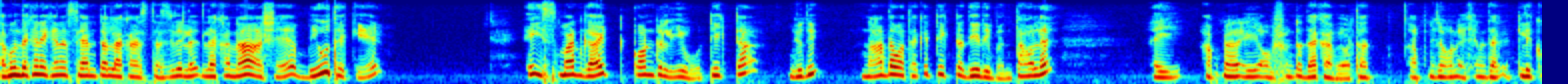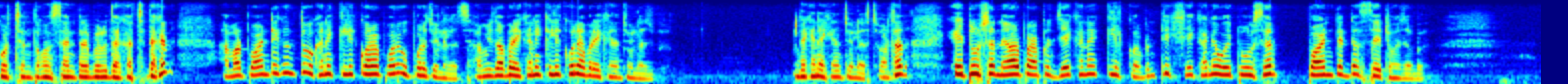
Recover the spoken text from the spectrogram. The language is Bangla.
এবং দেখেন এখানে সেন্টার লেখা আসতে আসছে যদি লেখা না আসে, ভিউ থেকে এই স্মার্ট গাইড কন্ট্রোল ইউ টিকটা যদি না দেওয়া থাকে টিকটা দিয়ে দিবেন। তাহলে এই আপনার এই অপশনটা দেখাবে। অর্থাৎ আপনি যখন এখানে ক্লিক করছেন, তখন সেন্টার ভ্যালু দেখাচ্ছে। দেখেন, আমার পয়েন্টে কিন্তু ওখানে ক্লিক করার পরে উপরে চলে গেছে। আমি যদি আবার এখানে ক্লিক করি আবার এখানে চলে আসবে। দেখেন, এখানে চলে আসছে। অর্থাৎ এই টুলসটা নেওয়ার পর আপনি যেখানে ক্লিক করবেন, ঠিক সেখানে ওই টুলসের পয়েন্টেরটা সেট হয়ে যাবে।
